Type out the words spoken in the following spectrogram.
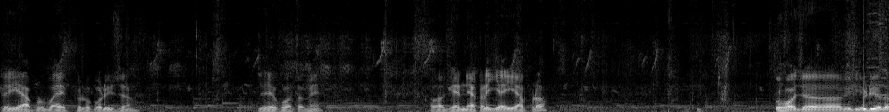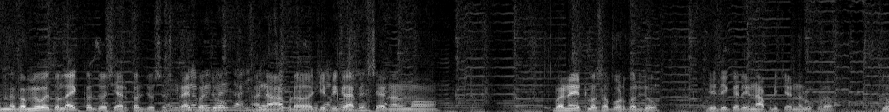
જોઈએ આપણું બાઇક પેલું પડ્યું છે. જોઈએ કહો તમે. હવે ઘેર નીકળી જઈએ આપણો. રોજ વીડિયો તમને ગમ્યો હોય તો લાઈક કરજો શેર કરજો સબસ્ક્રાઈબ કરજો. અને આપણે જેપી ગ્રાફિક્સ ચેનલમાં બને એટલો સપોર્ટ કરજો. જેથી કરીને આપણી ચેનલ ઉપર જો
